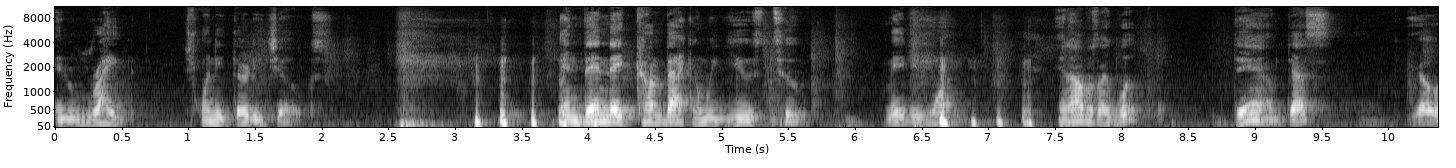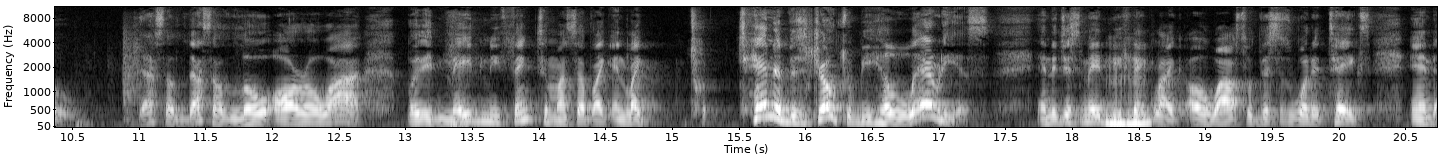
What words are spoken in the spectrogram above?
and write 20, 30 jokes. and then they'd come back and we'd use two, maybe one. and I was like, what? Damn, that's, yo, that's a, that's a low ROI. But it made me think to myself, like, and like 10 of his jokes would be hilarious. And it just made me think like, oh, wow, so this is what it takes. And,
